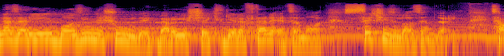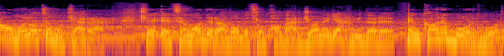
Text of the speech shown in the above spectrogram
نظریه بازی نشون میده برای شکل گرفتن گرفتن اعتماد سه چیز لازم داریم. تعاملات مکرر که اعتماد روابط رو پابرجا نگه میداره. امکان برد برد.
